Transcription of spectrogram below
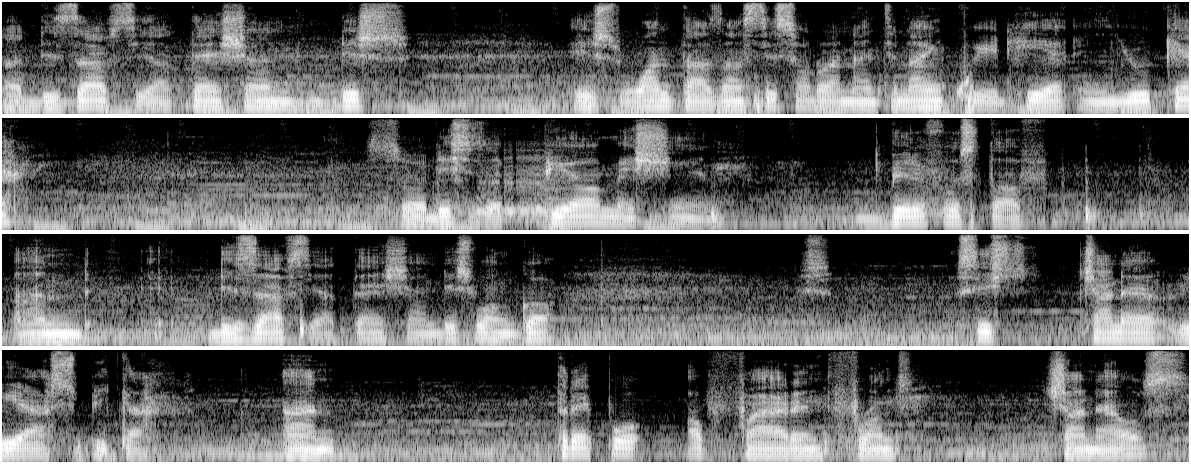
that deserves your attention. This is 1699 quid here in UK so this is a pure machine. Beautiful stuff. And deserves your attention. This one got six channel rear speaker and triple up firing front channels.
